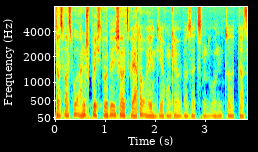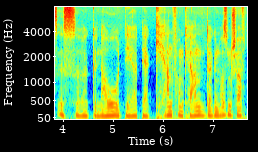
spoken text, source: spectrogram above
Das, was du ansprichst, würde ich als Werteorientierung ja übersetzen. Und äh, das ist genau der, der Kern vom Kern der Genossenschaft,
